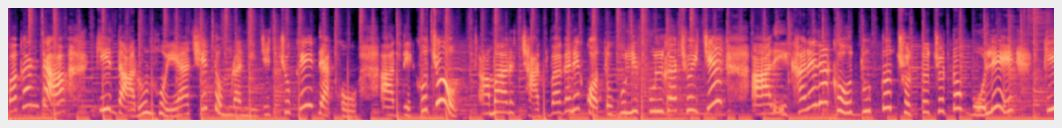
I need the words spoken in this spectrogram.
বাগানটা কি দারুণ হয়ে আছে তোমরা নিজের চোখেই দেখো। আর দেখোছো, আমার ছাদ বাগানে কতগুলি ফুল গাছ হয়েছে? আর এখানে দেখো, দুটো ছোট্ট ছোট্ট বলে কি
